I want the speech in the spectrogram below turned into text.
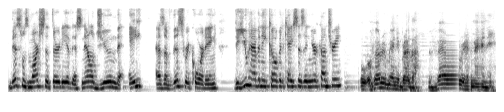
this was March the 30th. It's now June the 8th as of this recording. Do you have any COVID cases in your country? Oh, Very many, brother. Very many.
